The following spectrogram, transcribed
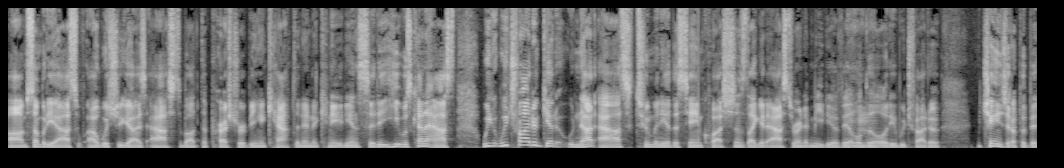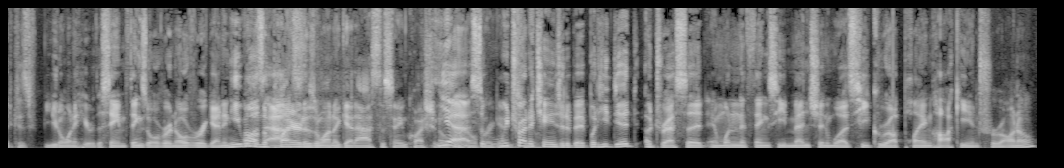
Um, somebody asked, I wish you guys asked about the pressure of being a captain in a Canadian city. He was kind of asked, we, we try to get, not ask too many of the same questions that get asked during the media availability. We try to change it up a bit because you don't want to hear the same things over and over again. And he Well, was the asked, player doesn't want to get asked the same question over yeah, and over so again. we try to change it a bit, but he did address it. And one of the things he mentioned was he grew up playing hockey in Toronto,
